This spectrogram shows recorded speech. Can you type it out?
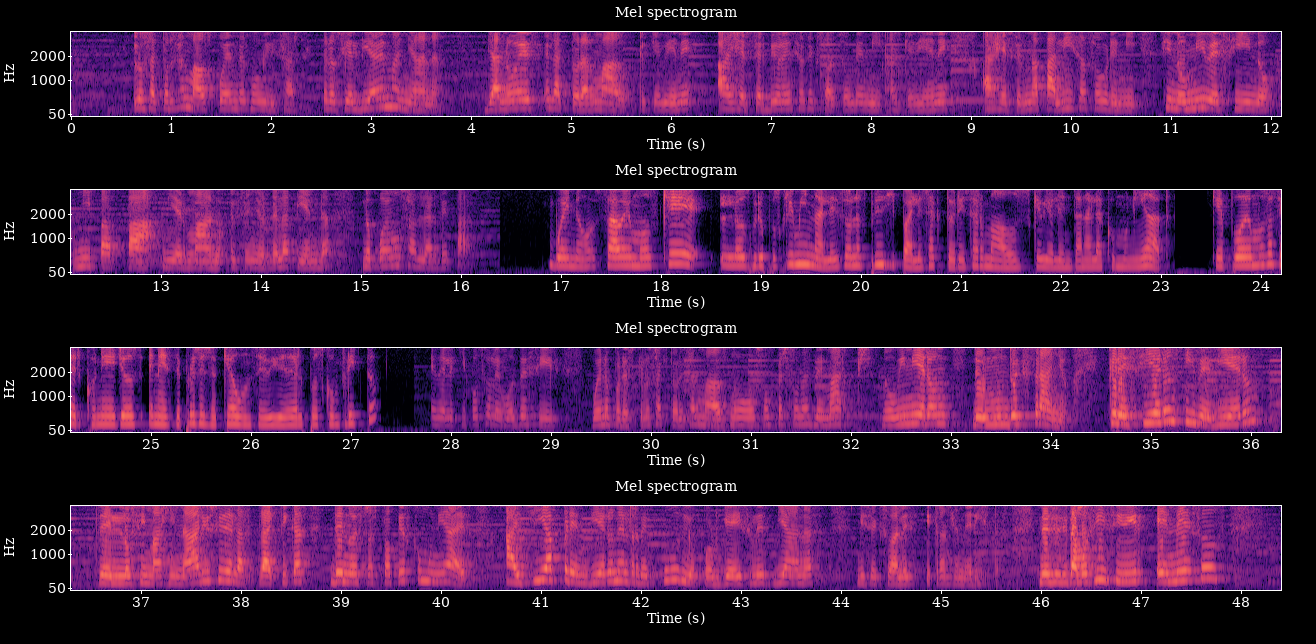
los actores armados pueden desmovilizarse, pero si el día de mañana ya no es el actor armado el que viene a ejercer violencia sexual sobre mí, al que viene a ejercer una paliza sobre mí, sino mi vecino, mi papá, mi hermano, el señor de la tienda, no podemos hablar de paz. Bueno, sabemos que los grupos criminales son los principales actores armados que violentan a la comunidad. ¿Qué podemos hacer con ellos en este proceso que aún se vive del posconflicto? En el equipo solemos decir bueno, pero es que los actores armados no son personas de Marte, no vinieron de un mundo extraño, crecieron y bebieron de los imaginarios y de las prácticas de nuestras propias comunidades. Allí aprendieron el repudio por gays, lesbianas, bisexuales y transgeneristas. Necesitamos incidir en esos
